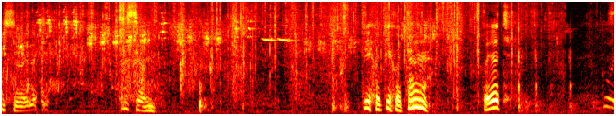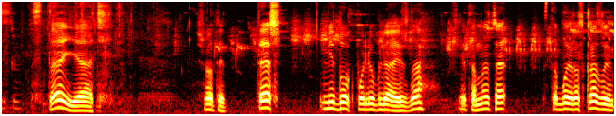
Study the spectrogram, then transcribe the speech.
Ось він такий. Ось він. Тихо, тихо. Та. Стоять. Горько. Стоять. Що ти теж мідок полюбляєш, да? Это ми це з тобою розказуємо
